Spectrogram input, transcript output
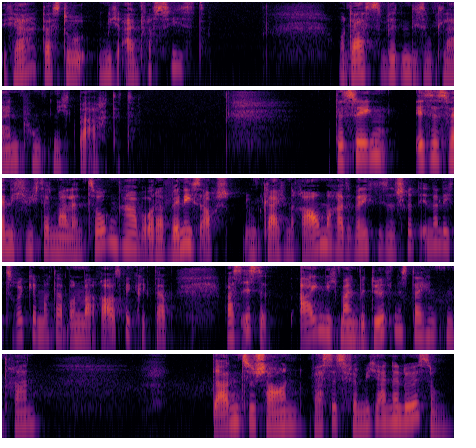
ja, dass du mich einfach siehst. Und das wird in diesem kleinen Punkt nicht beachtet. Deswegen ist es, wenn ich mich dann mal entzogen habe oder wenn ich es auch im gleichen Raum mache, also wenn ich diesen Schritt innerlich zurückgemacht habe und mal rausgekriegt habe, was ist eigentlich mein Bedürfnis da hinten dran, dann zu schauen, was ist für mich eine Lösung.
